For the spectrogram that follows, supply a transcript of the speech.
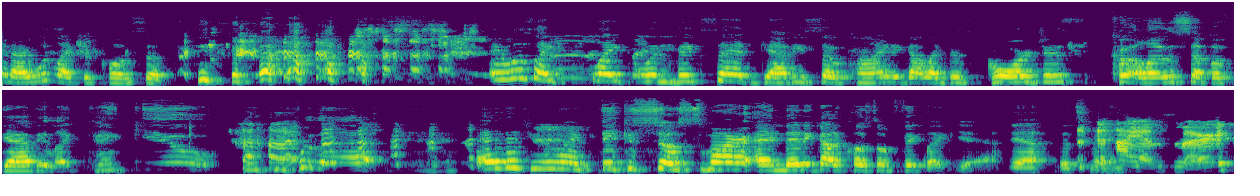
in? I would like a close up. it was like like when Vic said Gabby's so kind, it got like this gorgeous close up of Gabby, like, thank you. Thank you for that and then you're like, Vic is so smart. And then it got a close up Vic, like, yeah, yeah, that's me. I am smart.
